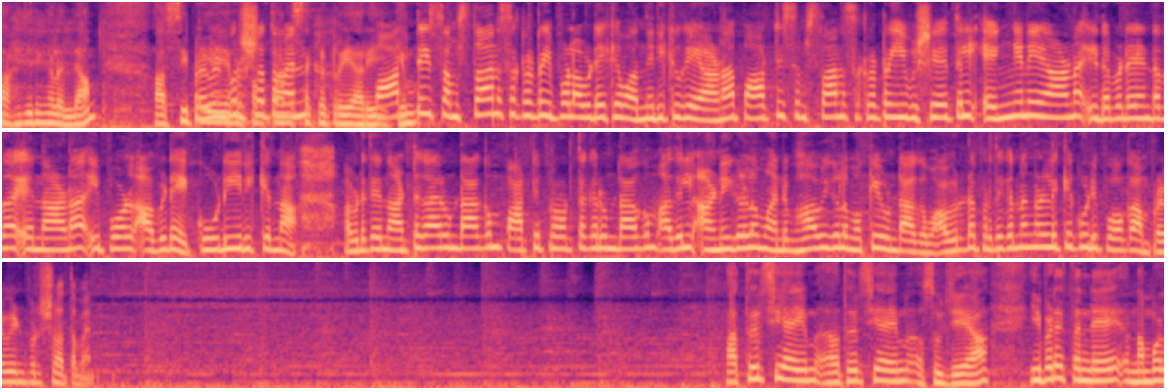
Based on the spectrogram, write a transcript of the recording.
സാഹചര്യങ്ങളെല്ലാം സെക്രട്ടറി പാർട്ടി സംസ്ഥാന സെക്രട്ടറി ഇപ്പോൾ അവിടേക്ക് വന്നിരിക്കുകയാണ്. പാർട്ടി സംസ്ഥാന സെക്രട്ടറി ഈ വിഷയത്തിൽ എങ്ങനെയാണ് ഇടപെടേണ്ടത് എന്നാണ് ഇപ്പോൾ അവിടെ കൂടിയിരിക്കുന്ന അവിടുത്തെ നാട്ടുകാരുണ്ടാകും പാർട്ടി പ്രവർത്തകരുണ്ടാകും അതിൽ അണികളും അനുഭാവികളും ഒക്കെ ഉണ്ടാകും. അവരുടെ പ്രതികരണങ്ങളിലേക്ക് കൂടി പോകാം പ്രവീൺ പുരുഷോത്തമൻ. തീർച്ചയായും തീർച്ചയായും സുജയ. ഇവിടെ തന്നെ നമ്മൾ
